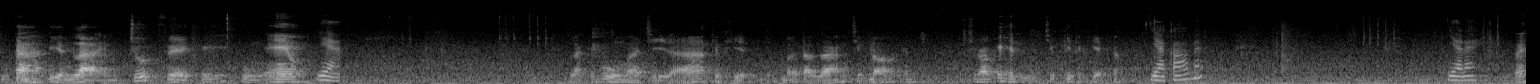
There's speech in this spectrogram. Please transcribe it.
chúng ta điểm lại một chút về cái vùng eo Dạ. là cái vùng mà chị đã thực hiện mỡ tạo dáng trước đó em chỉ có cái hình trước khi thực hiện không Dạ có bác. Dạ đây. đây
